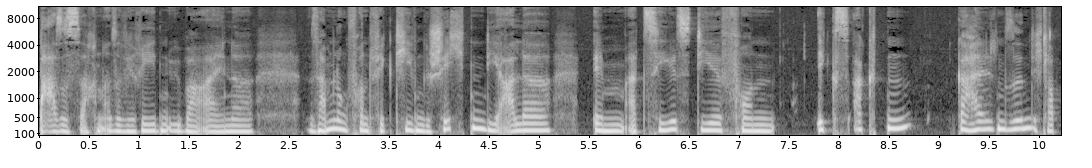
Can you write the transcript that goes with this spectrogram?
Basissachen. Also wir reden über eine Sammlung von fiktiven Geschichten, die alle im Erzählstil von X-Akten gehalten sind. Ich glaube,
